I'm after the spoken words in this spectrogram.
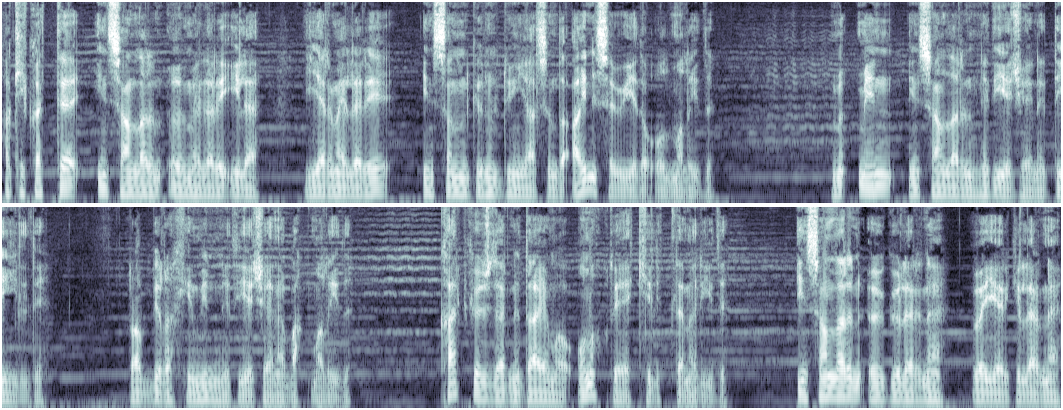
Hakikatte insanların övmeleri ile yermeleri insanın gönül dünyasında aynı seviyede olmalıydı. Mümin insanların ne diyeceğine değildi. Rabbi Rahim'in ne diyeceğine bakmalıydı. Kalp gözlerini daima o noktaya kilitlemeliydi. İnsanların övgülerine ve yergilerine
